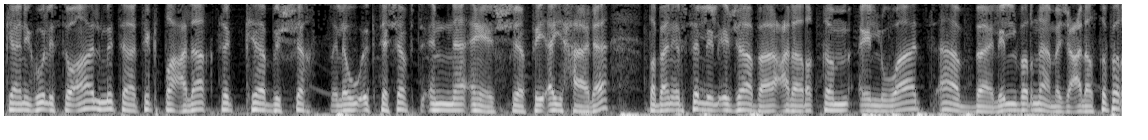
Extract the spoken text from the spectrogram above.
كان يقول السؤال متى تقطع علاقتك بالشخص لو اكتشفت إن إيش؟ في أي حالة؟ طبعا ارسل لي الإجابة على رقم الواتساب للبرنامج على صفر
